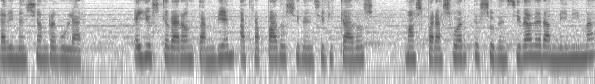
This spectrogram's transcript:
la dimensión regular. Ellos quedaron también atrapados y densificados, mas para suerte su densidad era mínima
